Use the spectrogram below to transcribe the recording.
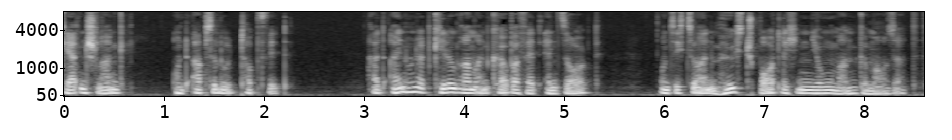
gärtenschlank und absolut topfit, hat 100 Kilogramm an Körperfett entsorgt und sich zu einem höchst sportlichen jungen Mann gemausert,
